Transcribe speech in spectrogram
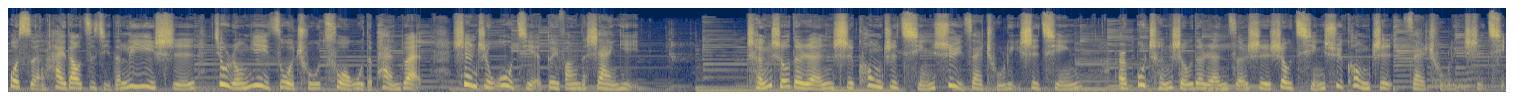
或损害到自己的利益时，就容易做出错误的判断，甚至误解对方的善意。成熟的人是控制情绪在处理事情，而不成熟的人则是受情绪控制在处理事情。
